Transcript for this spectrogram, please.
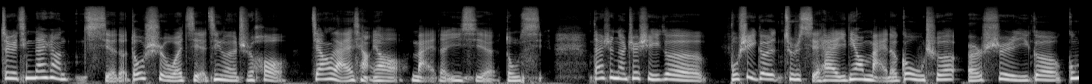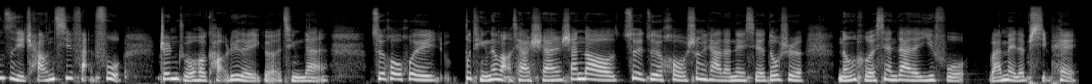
这个清单上写的都是我解禁了之后。将来想要买的一些东西，但是呢，这是一个不是一个就是写下来一定要买的购物车，而是一个供自己长期反复斟酌和考虑的一个清单。最后会不停的往下删，删到最最后剩下的那些都是能和现在的衣服完美的匹配，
